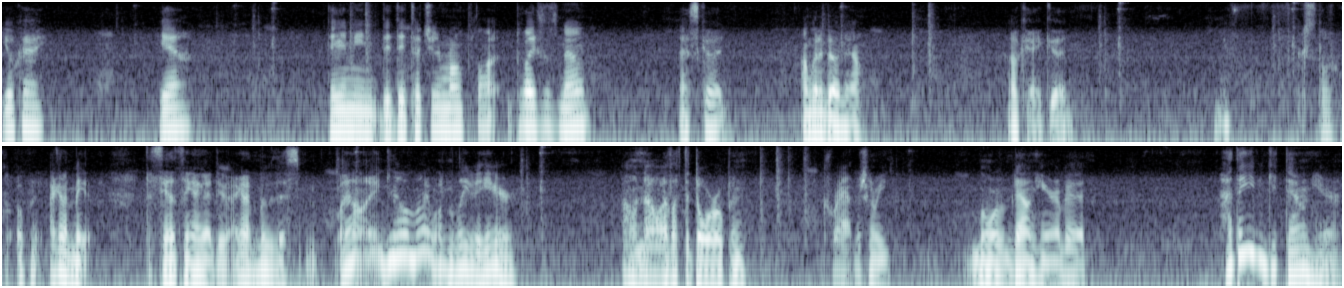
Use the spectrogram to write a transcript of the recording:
You okay? Yeah? They didn't mean... Did they touch you in the wrong places? No? That's good. I'm gonna go now. Okay, good. Open it. I gotta make... That's the other thing I gotta do. I gotta move this... Well, I, you know, I might want to leave it here. Oh no, I left the door open. Crap, there's gonna be more of them down here, I bet. How'd they even get down here?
